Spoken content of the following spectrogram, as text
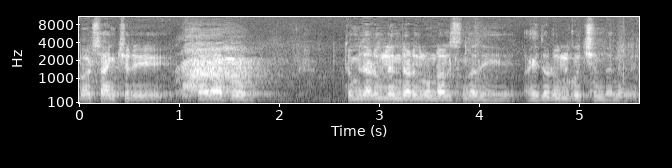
బర్డ్ శాంక్చురీ దాదాపు తొమ్మిది అడుగులు ఎనిమిది అడుగులు ఉండాల్సింది అది ఐదు అడుగులకు వచ్చింది అనేది.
